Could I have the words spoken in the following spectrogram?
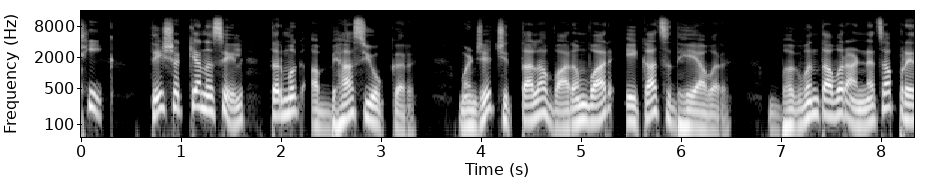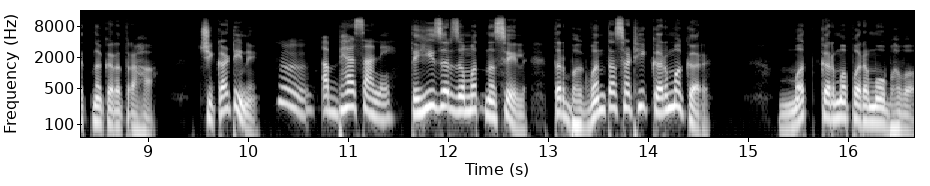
ठीक. ते शक्य नसेल तर मग अभ्यास योग कर. म्हणजे चित्ताला वारंवार एकाच ध्येयावर भगवंतावर आणण्याचा प्रयत्न करत राहा. चिकाटीने. अभ्यासाने. तेही जर जमत नसेल तर भगवंतासाठी कर्म कर. मत कर्म परमो भव.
